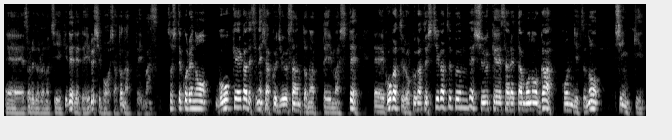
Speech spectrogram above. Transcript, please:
えー、それぞれの地域で出ている死亡者となっています。そしてこれの合計がですね、113となっていまして、えー、5月、6月、7月分で集計されたものが本日の新規、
